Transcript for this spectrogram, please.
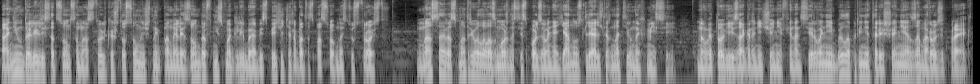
Они удалились от Солнца настолько, что солнечные панели зондов не смогли бы обеспечить работоспособность устройств. НАСА рассматривала возможность использования Янус для альтернативных миссий – но в итоге из-за ограничений в финансировании было принято решение заморозить проект.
